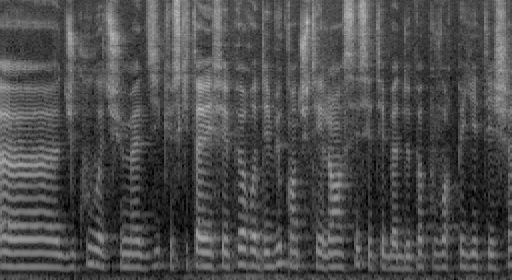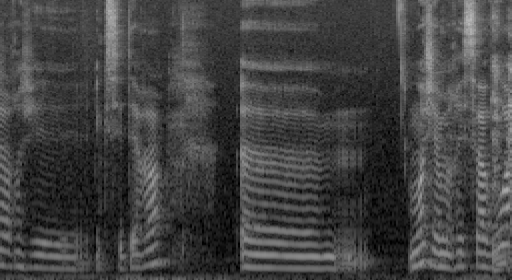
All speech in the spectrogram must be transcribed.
Euh, du coup, ouais, tu m'as dit que ce qui t'avait fait peur au début quand tu t'es lancé, c'était bah, de ne pas pouvoir payer tes charges, et, etc. Euh, moi, j'aimerais savoir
